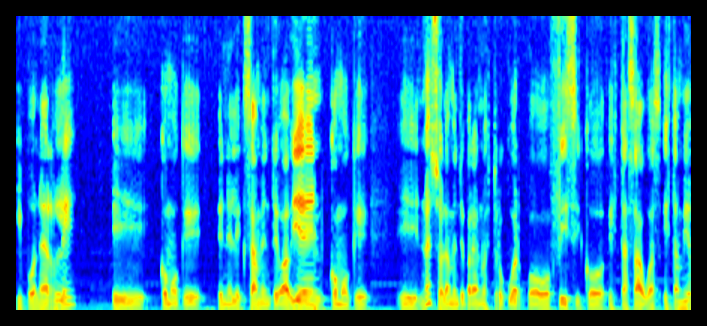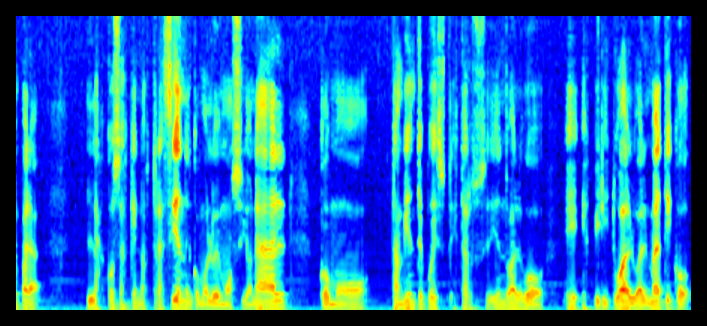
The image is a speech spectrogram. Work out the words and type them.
y ponerle eh, como que en el examen te va bien, como que eh, no es solamente para nuestro cuerpo físico estas aguas, es también para las cosas que nos trascienden, como lo emocional, como también te puede estar sucediendo algo eh, espiritual o almático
